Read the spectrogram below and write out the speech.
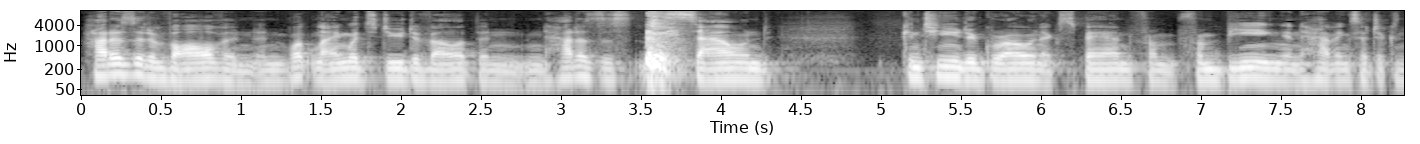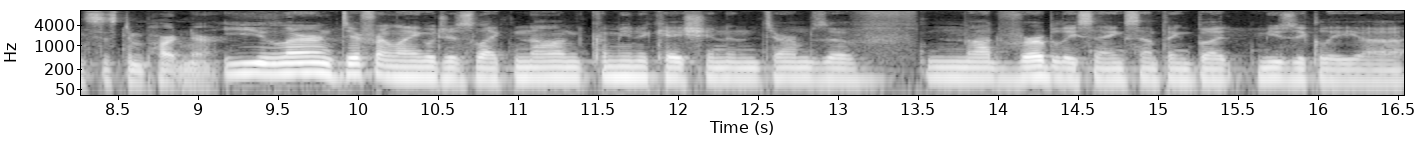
How does it evolve, and, and what language do you develop, and how does this, this sound continue to grow and expand from, from being and having such a consistent partner? You learn different languages like non-communication in terms of not verbally saying something, but musically, uh,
